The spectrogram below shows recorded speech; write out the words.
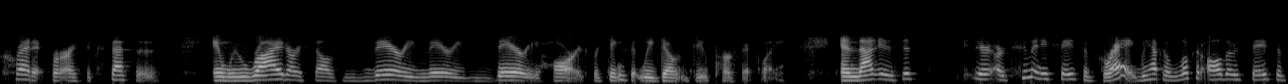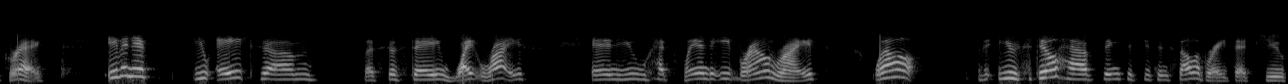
credit for our successes and we ride ourselves very, very, very hard for things that we don't do perfectly. And that is just, there are too many shades of gray. We have to look at all those shades of gray. Even if you ate, um, let's just say, white rice and you had planned to eat brown rice, well, you still have things that you can celebrate that you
